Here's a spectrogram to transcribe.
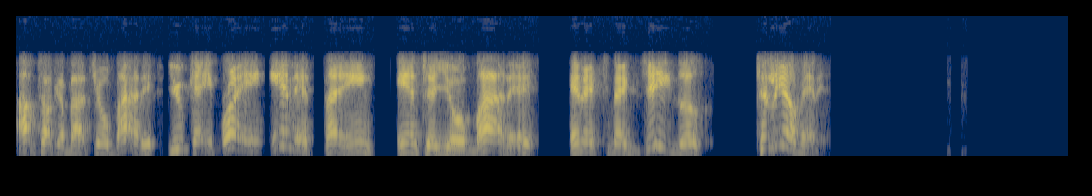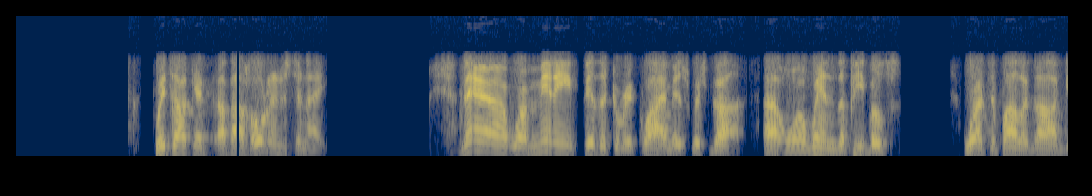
I'm talking about your body. You can't bring anything into your body and expect Jesus to live in it. We're talking about holiness tonight. There were many physical requirements which God, uh, or when the peoples were to follow God,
